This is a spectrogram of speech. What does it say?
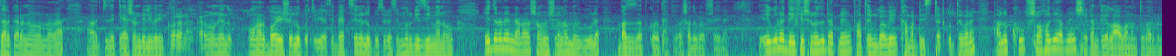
যার কারণে ওনারা হচ্ছে যে ক্যাশ অন ডেলিভারি করে না। কারণ ওনার ওনার বয়সে লুকোচুরি আছে ভ্যাকসিনে লুকোচুরি আছে, মুরগি, জিমানো, এই ধরনের নানান সমস্যা হলে মুরগিগুলো বাজারজাত করে থাকে অসাধু ব্যবসায়ীরা। তো এগুলো দেখে শুনে যদি আপনি প্রাথমিকভাবে খামারটা স্টার্ট করতে পারেন, তাহলে খুব সহজে আপনি সেখান থেকে লাভবান হতে পারবেন।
